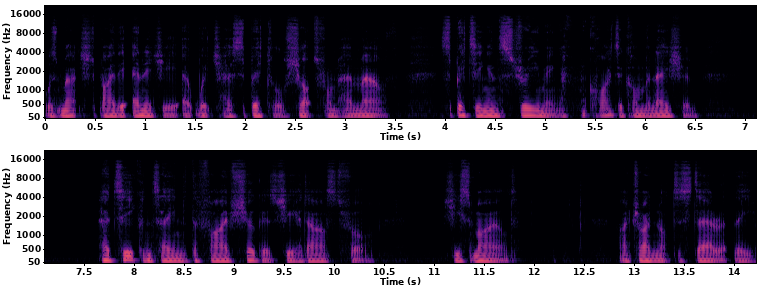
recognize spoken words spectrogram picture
was matched by the energy at which her spittle shot from her mouth, spitting and streaming, quite a combination. Her tea contained the five sugars she had asked for. She smiled. I tried not to stare at the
